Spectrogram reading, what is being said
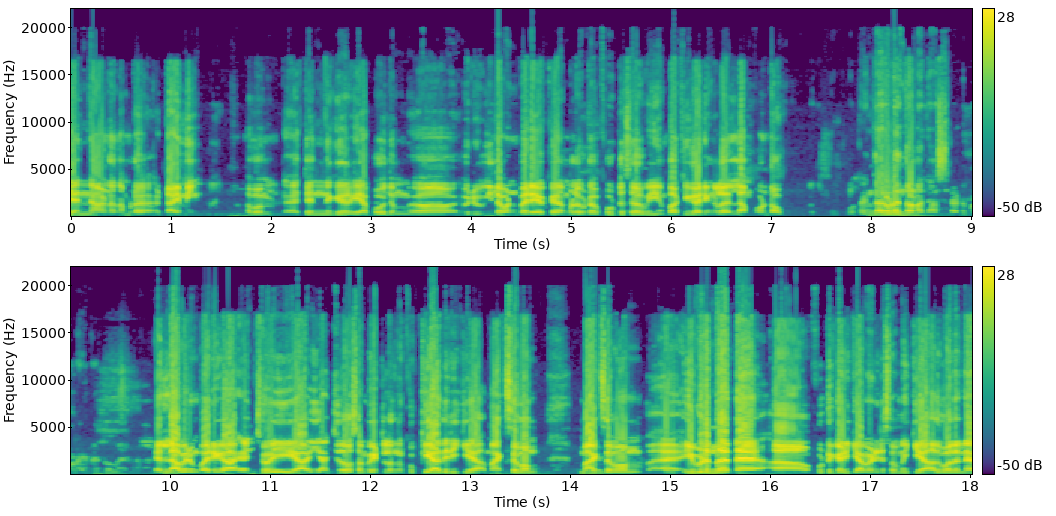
ten ആണ് നമ്മുടെ ടൈമിംഗ് അപ്പം ടെന്നിന് കയറിയാൽ പോലും ഒരു ഇലവൻ വരെയൊക്കെ നമ്മൾ ഇവിടെ ഫുഡ് സെർവ് ചെയ്യും. ബാക്കി കാര്യങ്ങളെല്ലാം ഉണ്ടാവും. കോട്ടയംകാരോട് എന്താണ് പറയാനായിട്ടുള്ളത്? എല്ലാവരും വരിക എൻജോയ് ചെയ്യുക. ഈ അഞ്ചു ദിവസം വീട്ടിലൊന്നും കുക്ക് ചെയ്യാതിരിക്കുക. മാക്സിമം മാക്സിമം ഇവിടുന്ന് തന്നെ ഫുഡ് കഴിക്കാൻ വേണ്ടി ശ്രമിക്കുക. അതുപോലെ തന്നെ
